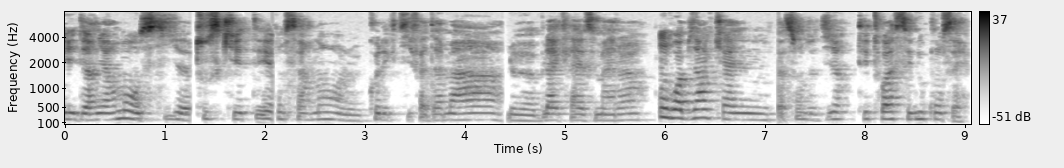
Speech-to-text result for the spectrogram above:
et dernièrement aussi euh, tout ce qui était concernant le collectif Adama, le Black Lives Matter. On voit bien qu'il y a une façon de dire tais-toi, c'est nous qu'on sait.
